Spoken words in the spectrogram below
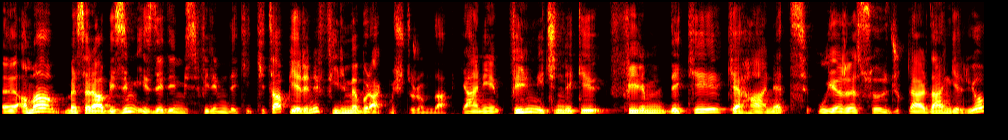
Ee, ama mesela bizim izlediğimiz filmdeki kitap yerini filme bırakmış durumda. Yani film içindeki filmdeki kehanet, uyarı sözcüklerden geliyor.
